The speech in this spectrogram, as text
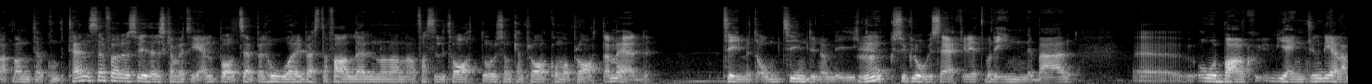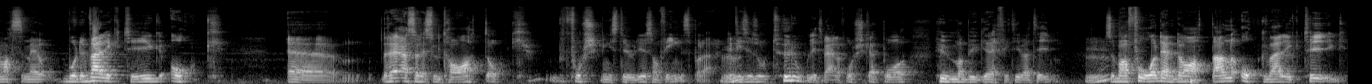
att man inte har kompetensen för det och så vidare. Så kan man ta hjälp av till exempel HR i bästa fall eller någon annan facilitator som kan pra- komma och prata med teamet om teamdynamik Mm. och psykologisk säkerhet, vad det innebär. Eh, och bara egentligen dela massor med både verktyg och eh, alltså resultat och forskningsstudier som finns på det här. Det finns ju så otroligt väl forskat på hur man bygger effektiva team. Så bara få den datan och verktyg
